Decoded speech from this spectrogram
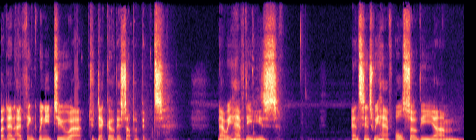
But then I think we need to uh, to deco this up a bit. Now we have these. And since we have also the... Um,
